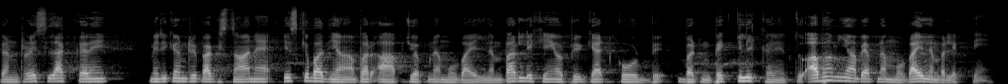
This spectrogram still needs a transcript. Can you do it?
कंट्री सेलेक्ट करें। मेरी कंट्री पाकिस्तान है। इसके बाद यहाँ पर आप जो अपना मोबाइल नंबर लिखें और फिर गेट कोड बटन पे क्लिक करें। तो अब हम यहाँ पे अपना मोबाइल नंबर लिखते हैं।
